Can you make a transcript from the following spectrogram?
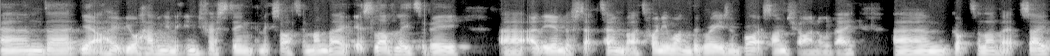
And uh, yeah, I hope you're having an interesting and exciting Monday. It's lovely to be uh, at the end of September, 21 degrees and bright sunshine all day. Um, got to love it. So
